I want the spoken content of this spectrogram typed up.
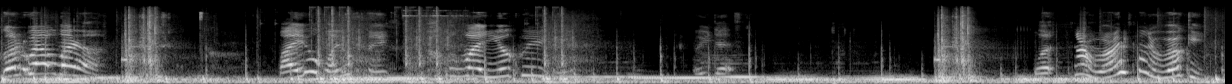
Good road, Maya. Why you, why you crazy? Why you crazy? Wait, this. What? No, why is it working?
